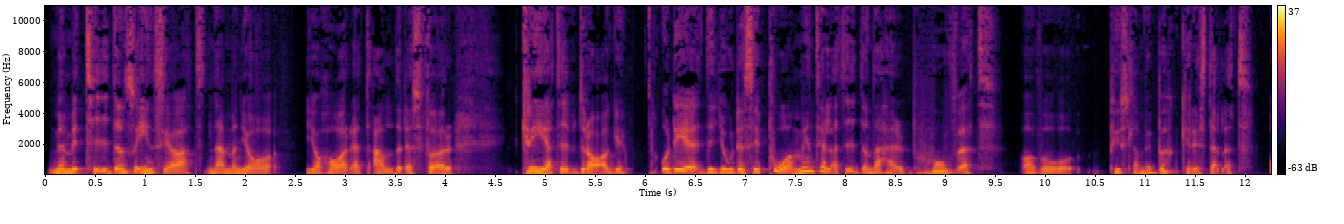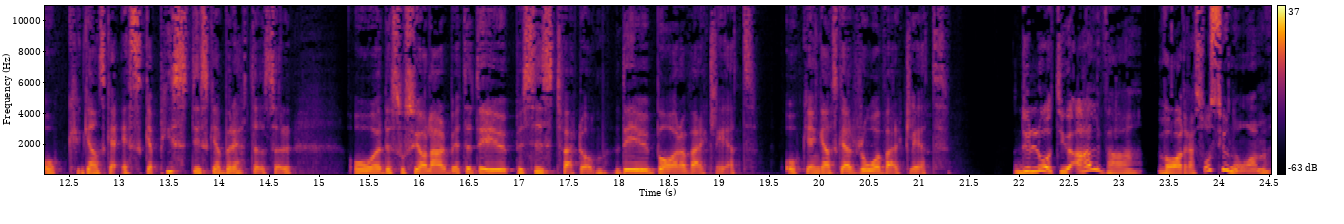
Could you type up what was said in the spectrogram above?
Men med tiden så inser jag att nej men jag, jag har ett alldeles för kreativ drag. Och det, det gjorde sig påmint hela tiden, det här behovet av att pyssla med böcker istället. Och ganska eskapistiska berättelser. Och det sociala arbetet är ju precis tvärtom. Det är ju bara verklighet. Och en ganska rå verklighet. Du låter ju Alva vara socionom,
